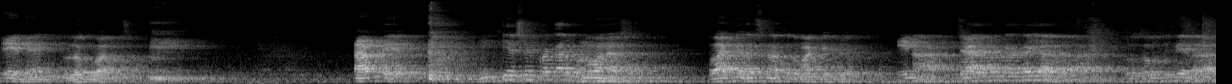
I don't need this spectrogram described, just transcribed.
એને લખવાનું છે. આપણે મુખ્ય છે પ્રકાર ભણવાના છે. વાક્ય રચના અથવા વાક્ય પ્રયોગ. એના ચાર પ્રકાર કયા હતા? તો સૌથી પહેલા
